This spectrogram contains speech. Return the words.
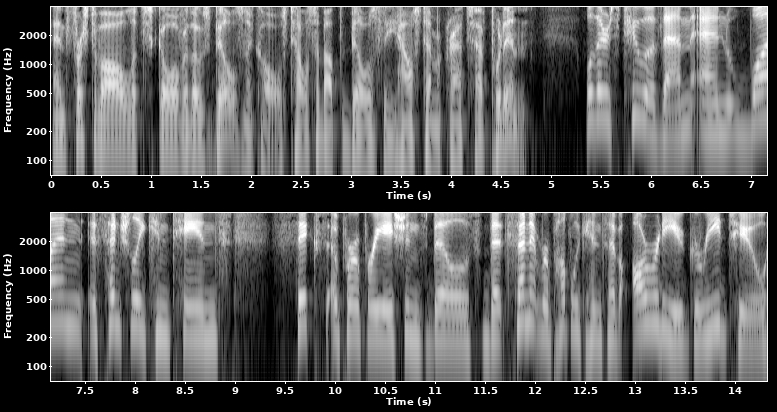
And first of all, let's go over those bills, Nicole. Tell us about the bills the House Democrats have put in. Well, there's two of them, and one essentially contains six appropriations bills that Senate Republicans have already agreed to,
